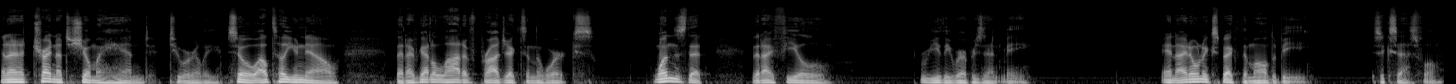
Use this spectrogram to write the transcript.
And I try not to show my hand too early. So I'll tell you now that I've got a lot of projects in the works, ones that, that I feel really represent me. And I don't expect them all to be successful.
